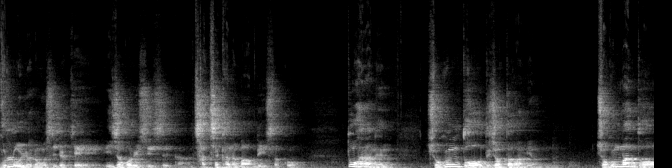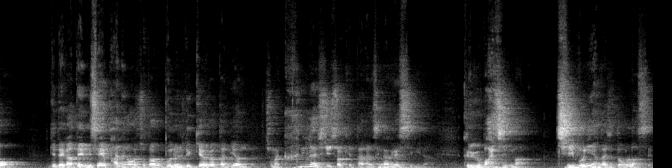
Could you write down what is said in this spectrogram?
물을 올려놓은 것을 이렇게 잊어버릴 수 있을까? 자책하는 마음도 있었고 또 하나는 조금 더 늦었더라면 조금만 더 내가 냄새에 반응하고 저다고 문을 늦게 열었다면 정말 큰일 날 수 있었겠다는 생각을 했습니다. 그리고 마지막 지분이 한 가지 떠올랐어요.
